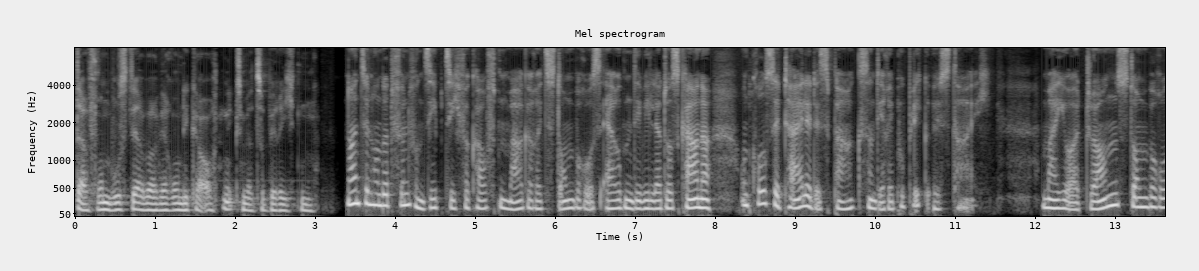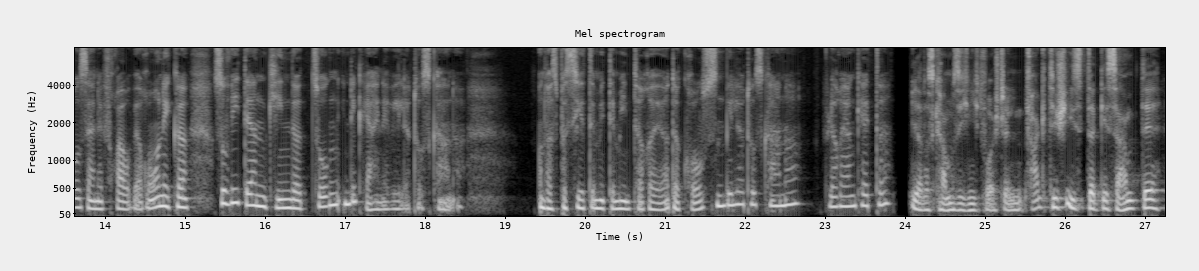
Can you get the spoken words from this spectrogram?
Davon wusste aber Veronika auch nichts mehr zu berichten. 1975 verkauften Margaret Stomboros Erben die Villa Toscana und große Teile des Parks an die Republik Österreich. Major John Stomboro, seine Frau Veronika sowie deren Kinder zogen in die kleine Villa Toscana. Und was passierte mit dem Interieur der großen Villa Toscana, Florian Ketter? Ja, das kann man sich nicht vorstellen. Faktisch ist der gesamte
